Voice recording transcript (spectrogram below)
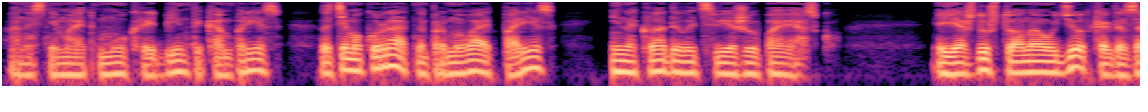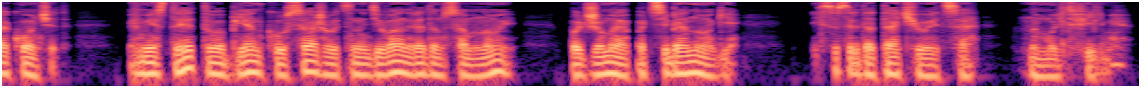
Она снимает мокрый бинт и компресс, затем аккуратно промывает порез и накладывает свежую повязку. И я жду, что она уйдет, когда закончит. Вместо этого Бьянка усаживается на диван рядом со мной, поджимая под себя ноги, и сосредотачивается на мультфильме.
